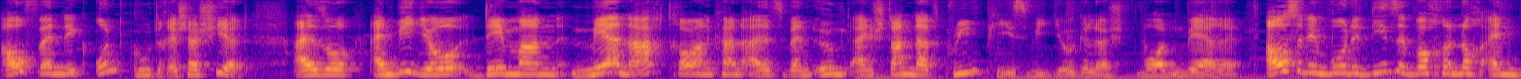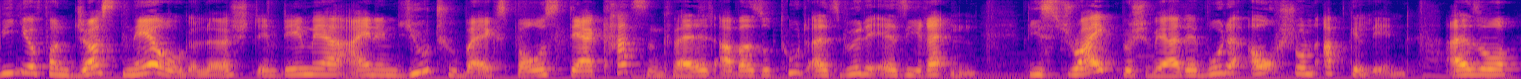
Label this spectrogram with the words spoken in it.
aufwendig und gut recherchiert. Also ein Video, dem man mehr nachtrauern kann, als wenn irgendein Standard Greenpeace-Video gelöscht worden wäre. Außerdem wurde diese Woche noch ein Video von Just Nero gelöscht, in dem er einen YouTuber exposed, der Katzen quält, aber so tut, als würde er sie retten. Die Strike-Beschwerde wurde auch schon abgelehnt. Also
